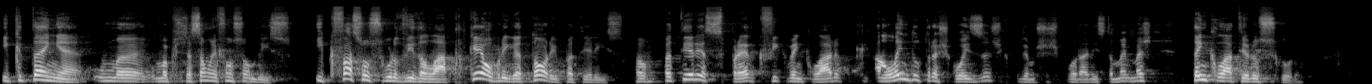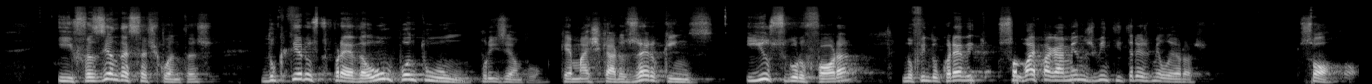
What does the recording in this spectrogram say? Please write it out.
e que tenha uma, uma prestação em função disso e que faça o seguro de vida lá, porque é obrigatório para ter isso, para, para, ter esse spread, que fique bem claro que, além de outras coisas, que podemos explorar isso também, mas tem que lá ter o seguro. E fazendo essas contas, do que ter o spread a 1.1, por exemplo, que é mais caro 0,15, e o seguro fora, no fim do crédito, só vai pagar menos 23 mil euros. Só.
